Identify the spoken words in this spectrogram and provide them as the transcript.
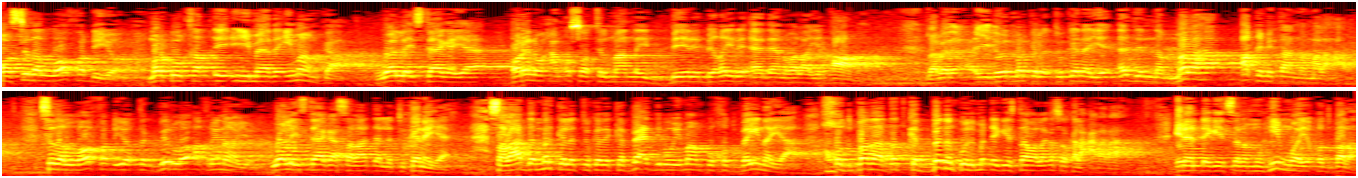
oo sida loo fadhiyo markuu yimaado imaamka waa la istaagayaa horena waxaan u soo tilmaannay bikayri aadaan walaa iqaama labada ciidood marka la tukanaya adinna ma laha aqimitaanna ma laha sida loo fadhiyo takbiir loo akrinaayo waa la istaagaa salaada la tukanayaa. Salaada marka la tukada kabacdi buu imaamku khudbaynayaa. Khudbada dadka badankooda ma dhegaystaan waa laga soo kala cararaa. Inaan dhegaysano muhiim waayo khudbada.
